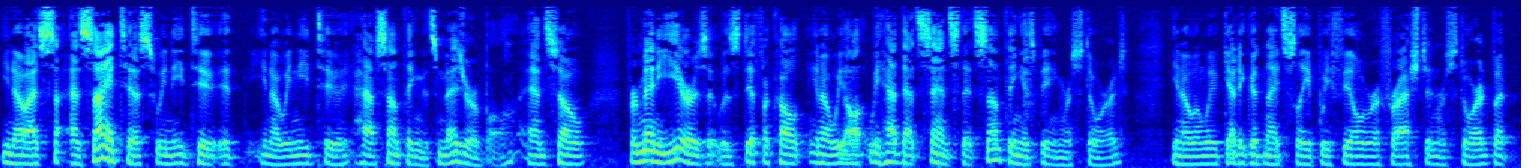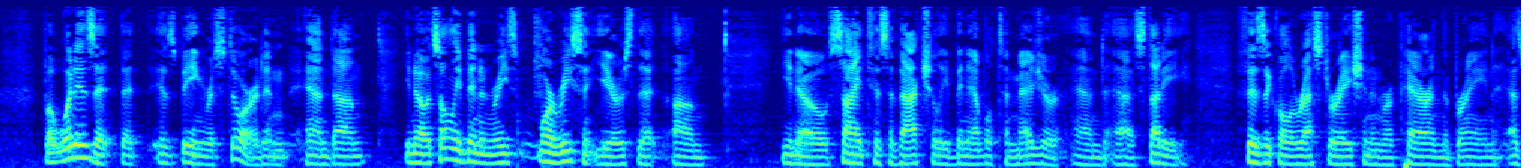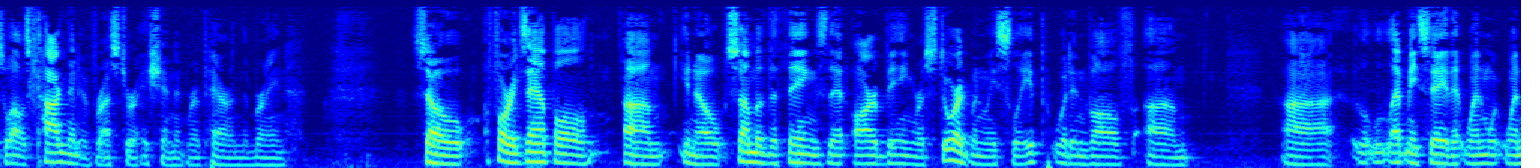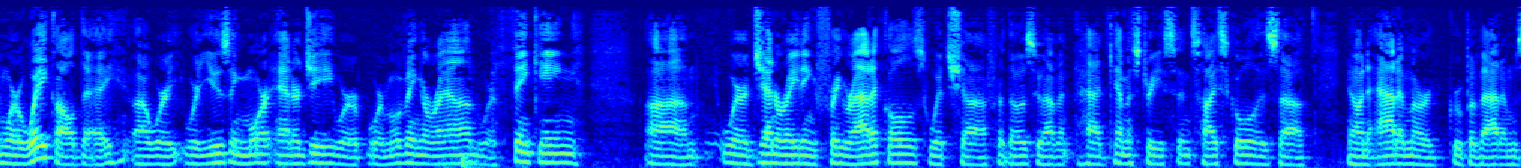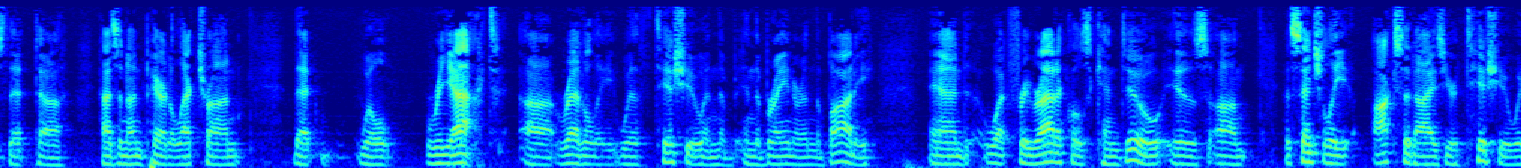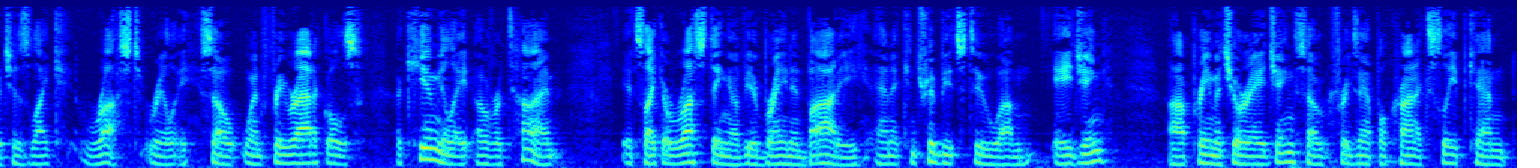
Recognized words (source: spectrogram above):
you know, as as scientists, we need to, it, you know, we need to have something that's measurable. And so, for many years, it was difficult. You know, we all we had that sense that something is being restored. You know, when we get a good night's sleep, we feel refreshed and restored. But but what is it that is being restored? And and um, you know, it's only been in re- more recent years that um, you know scientists have actually been able to measure and uh, study physical restoration and repair in the brain, as well as cognitive restoration and repair in the brain. So, for example, um, you know, some of the things that are being restored when we sleep would involve, um, uh, let me say that when we're, when we're awake all day, uh, we're we're using more energy, we're we're moving around, we're thinking, um, we're generating free radicals, which, uh, for those who haven't had chemistry since high school, is uh, you know an atom or group of atoms that uh, has an unpaired electron that will react uh, readily with tissue in the in the brain or in the body. And what free radicals can do is um, essentially oxidize your tissue, which is like rust, really. So when free radicals accumulate over time, it's like a rusting of your brain and body, and it contributes to um, aging, uh, premature aging. So, for example, chronic sleep can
